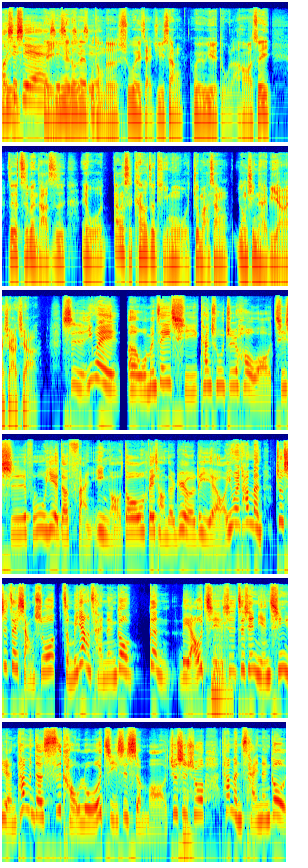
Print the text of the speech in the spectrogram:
哦，谢谢。对，因为都在不同的数位载具上会有阅读了哈，所以这个纸本杂志，哎，我当时看到这题目，我就马上用新台币让它下架。是因为呃，我们这一期刊出之后哦，其实服务业的反应哦都非常的热烈哦，因为他们就是在想说，怎么样才能够更了解是这些年轻人他们的思考逻辑是什么，就是说他们才能够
